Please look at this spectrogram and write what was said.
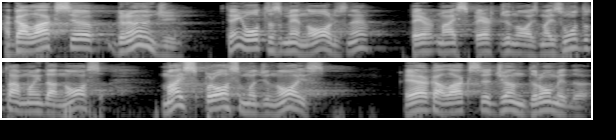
A galáxia grande, tem outras menores, né? mais perto de nós, mas uma do tamanho da nossa, mais próxima de nós, é a galáxia de Andrômeda.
